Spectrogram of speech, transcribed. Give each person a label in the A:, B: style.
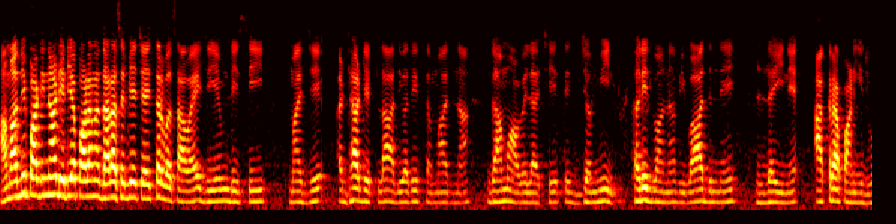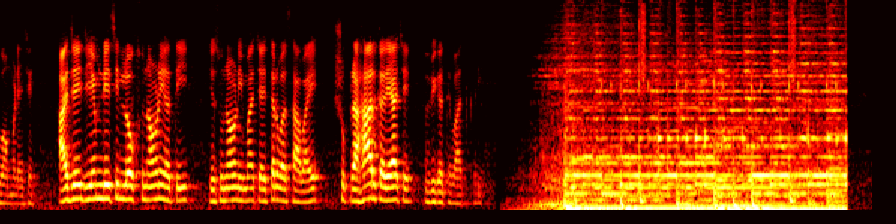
A: આમ આદમી પાર્ટીના ડેડિયાપાડાના ધારાસભ્ય ચૈતર વસાવાએ જીએમડીસીમાં જે અઢાર જેટલા આદિવાસી સમાજના ગામો આવેલા છે, તે જમીન ખરીદવાના વિવાદને લઈને આકરા પાણીએ જોવા મળે છે. આજે જીએમડીસી લોક સુનાવણી હતી, જે સુનાવણીમાં ચૈતર વસાવાએ શું પ્રહાર કર્યા છે, વિગતે વાત કરી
